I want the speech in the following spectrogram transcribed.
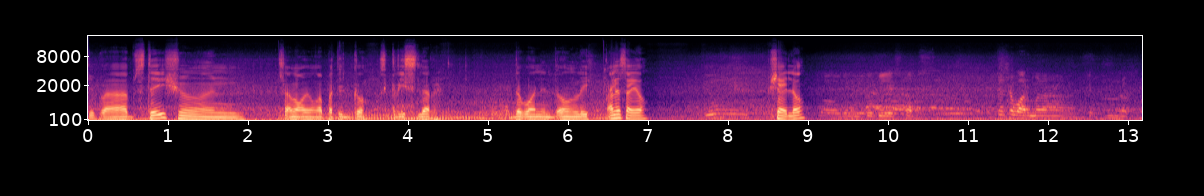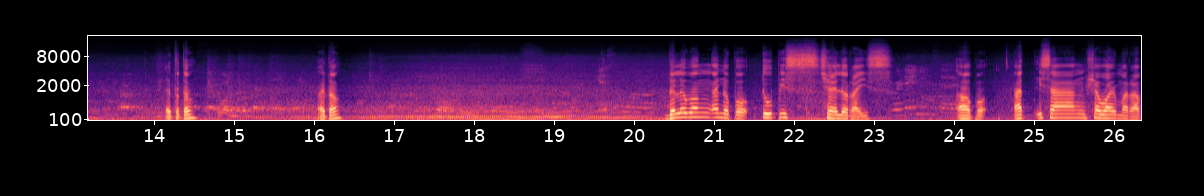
Kebab Station. Sama ko yung kapatid ko, si Chrysler. The one and only. Ano sa'yo? Yung, Shelo? oh, ganun, 2 PS cups. Ito shawarma na. Ito to? Shawarma wrap. Ito? Dalawang ano po, two-piece cello rice. Opo. At isang shawarma wrap.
